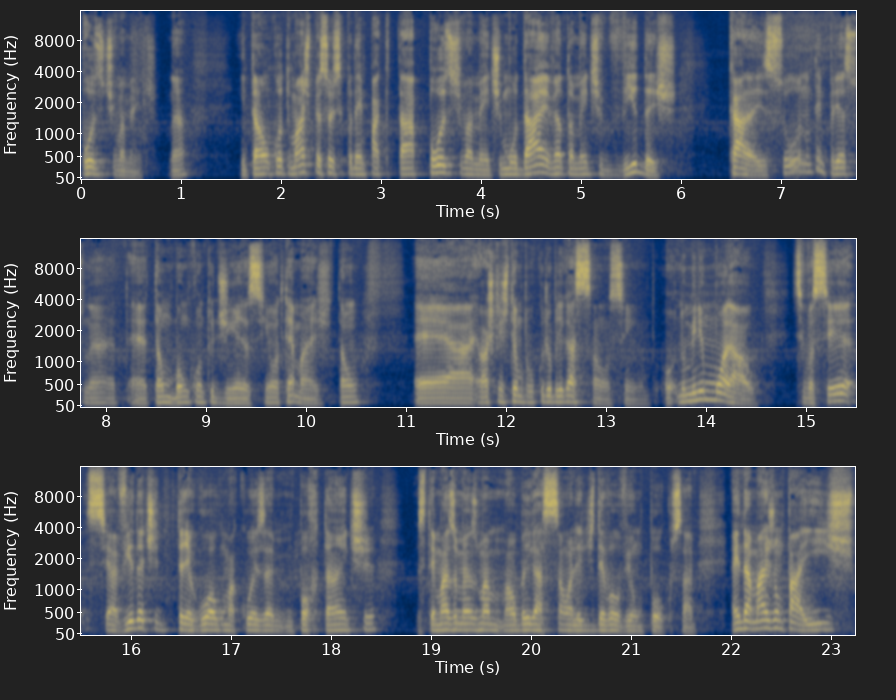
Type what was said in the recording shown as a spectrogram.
Positivamente, né? Então, quanto mais pessoas você puder impactar positivamente mudar eventualmente vidas, cara, isso não tem preço, né? É tão bom quanto o dinheiro, assim, ou até mais. Então, é, eu acho que a gente tem um pouco de obrigação, assim, no mínimo moral. Se você, se a vida te entregou alguma coisa importante, você tem mais ou menos uma, uma obrigação ali de devolver um pouco, sabe? Ainda mais num país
